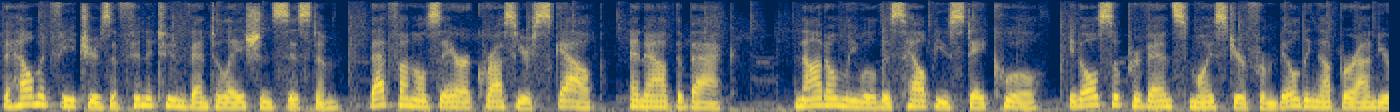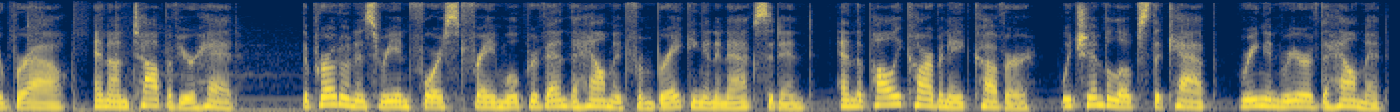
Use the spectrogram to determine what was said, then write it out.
The helmet features a Finitune ventilation system that funnels air across your scalp and out the back. Not only will this help you stay cool, it also prevents moisture from building up around your brow and on top of your head. The Protone's reinforced frame will prevent the helmet from breaking in an accident, and the polycarbonate cover, which envelopes the cap, ring and rear of the helmet,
